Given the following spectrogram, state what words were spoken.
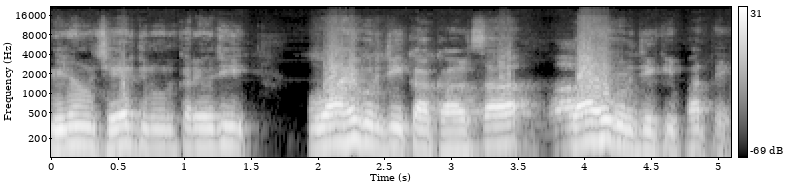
ਵੀਡੀਓ ਨੂੰ ਸ਼ੇਅਰ ਜ਼ਰੂਰ ਕਰਿਓ ਜੀ। ਵਾਹਿਗੁਰੂ ਜੀ ਕਾ ਖਾਲਸਾ, ਵਾਹਿਗੁਰੂ ਜੀ ਕੀ ਫਤਿਹ।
